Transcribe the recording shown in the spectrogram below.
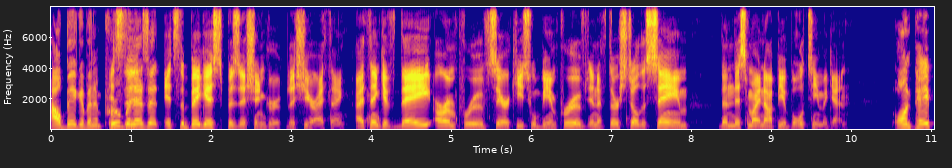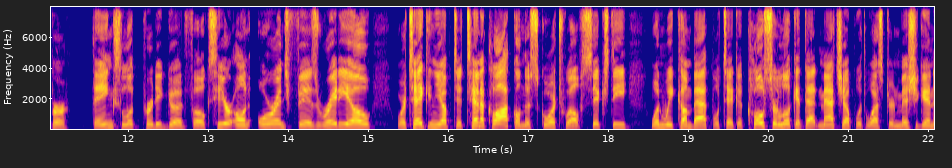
How big of an improvement the, is it? It's the biggest position group this year, I think. I think if they are improved, Syracuse will be improved, and if they're still the same, then this might not be a bowl team again. On paper, things look pretty good, folks. Here on Orange Fizz Radio, we're taking you up to 10 o'clock on the score 1260. When we come back, we'll take a closer look at that matchup with Western Michigan,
